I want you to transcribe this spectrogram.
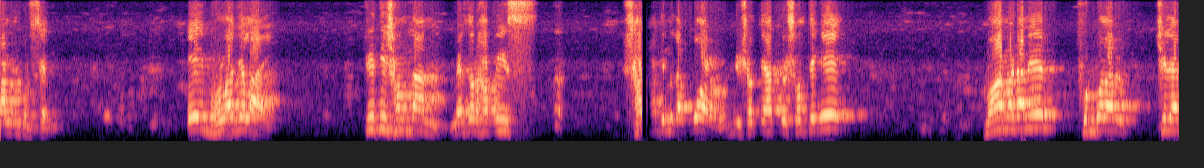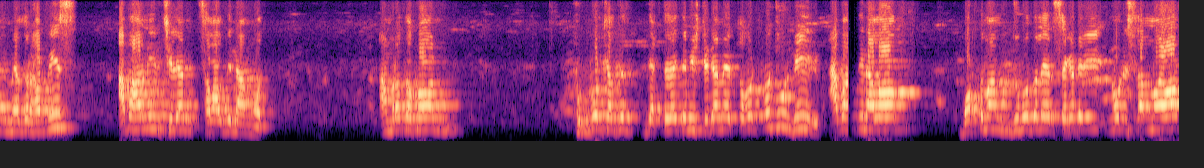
পালন করছেন। এই ভোলা জেলায় কৃতি সন্তান মেজর হাফিজ স্বাধীনতার পর উনিশশো তেহাত্তর সন থেকে মোহামেডানের ফুটবলার ছিলেন মেজর হাফিজ, আবাহনীর ছিলেন সালাউদ্দিন আহমদ। আমরা তখন ফুটবল খেলতে দেখতে যাইতাম স্টেডিয়ামে, তখন প্রচুর ভিড়। আবাহদ্দিন আলম, বর্তমান যুব দলের সেক্রেটারি নুর ইসলাম নয়ন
